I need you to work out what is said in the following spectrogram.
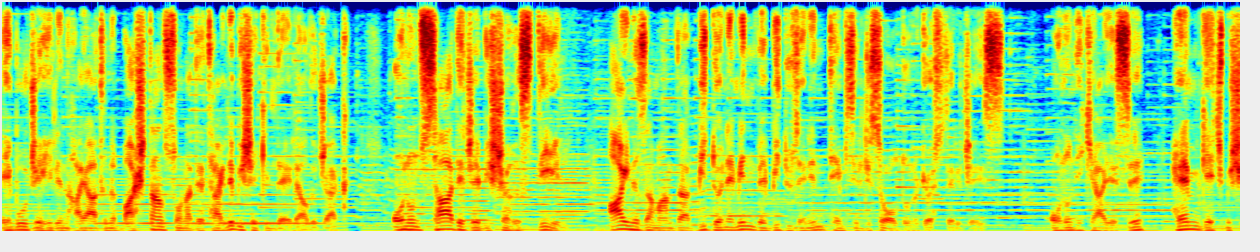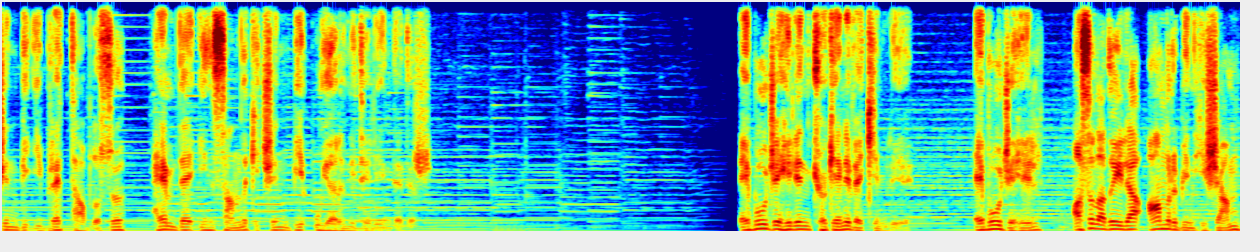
Ebu Cehil'in hayatını baştan sona detaylı bir şekilde ele alacak. Onun sadece bir şahıs değil, aynı zamanda bir dönemin ve bir düzenin temsilcisi olduğunu göstereceğiz. Onun hikayesi hem geçmişin bir ibret tablosu hem de insanlık için bir uyarı niteliğindedir. Ebu Cehil'in kökeni ve kimliği Ebu Cehil, asıl adıyla Amr bin Hişam,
